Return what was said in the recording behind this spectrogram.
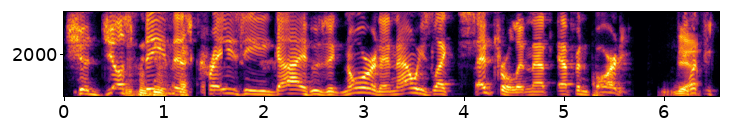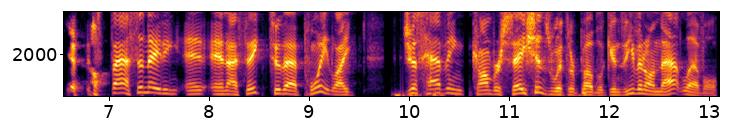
should just be this crazy guy who's ignored, and now he's like central in that effing party. Yeah. It's oh. fascinating and, and i think to that point like just having conversations with republicans even on that level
